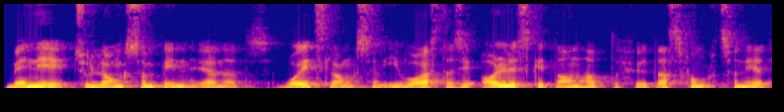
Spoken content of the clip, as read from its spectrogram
Wenn ich zu langsam bin, ja, nicht, war jetzt langsam. Ich weiß, dass ich alles getan habe dafür, dass es funktioniert.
